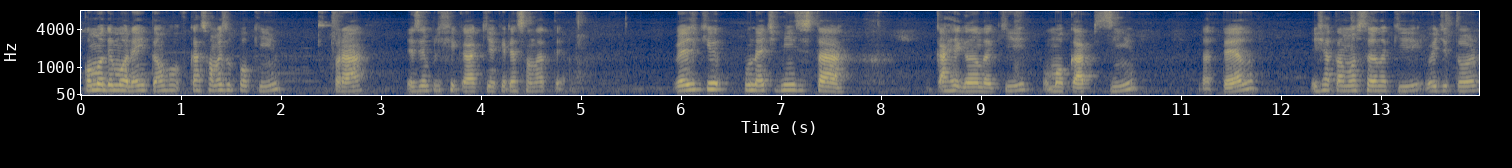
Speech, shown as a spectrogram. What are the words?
Como eu demorei, então vou ficar só mais um pouquinho para exemplificar aqui a criação da tela. Veja que o NetBeans está carregando aqui o mockupzinho da tela e já está mostrando aqui o editor,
